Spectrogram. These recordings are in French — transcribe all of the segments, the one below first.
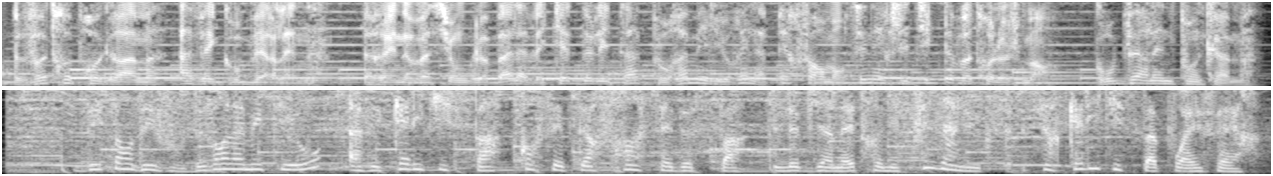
Votre programme avec Groupe Verlaine. Rénovation globale avec aide de l'État pour améliorer la performance énergétique de votre logement. Groupeverlaine.com Détendez-vous devant la météo avec Quality concepteur français de spa. Le bien-être n'est plus un luxe sur qualityspa.fr.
